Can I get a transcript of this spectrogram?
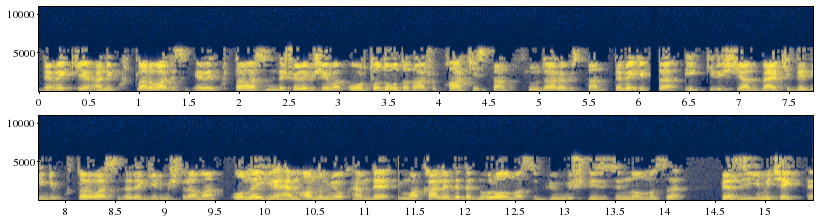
demek ki hani Kutlar Vadisi evet Kutlar Vadisi'nde de şöyle bir şey var. Orta Doğu'da daha çok Pakistan, Suudi Arabistan demek ki ilk giriş yani belki dediğin gibi Kutlar Vadisi'nde de girmiştir ama onunla ilgili hem anım yok hem de makalede de Nur olması, Gümüş dizisinin olması biraz ilgimi çekti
